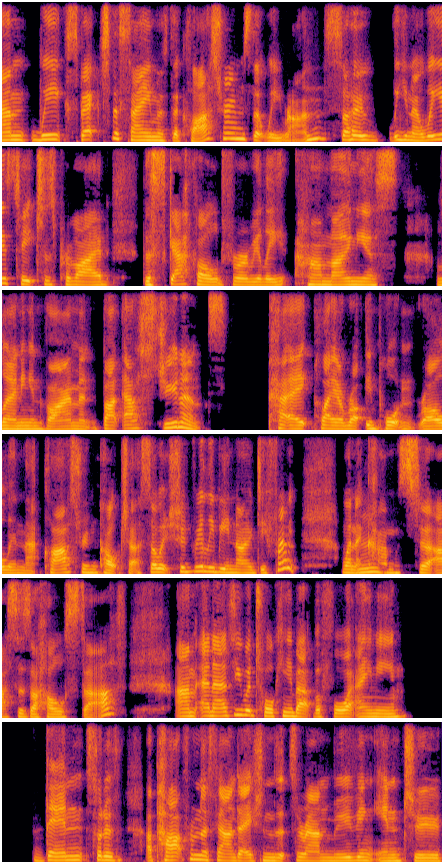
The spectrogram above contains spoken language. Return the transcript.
and we expect the same of the classrooms that we run. So, you know, we as teachers provide the scaffold for a really harmonious learning environment, but our students pay, play a ro- important role in that classroom culture. So it should really be no different when it mm. comes to us as a whole staff. Um, and as you were talking about before, Aimee, then sort of apart from the foundations, it's around moving into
